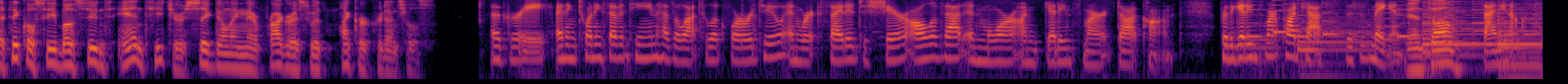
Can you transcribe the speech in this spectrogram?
I think we'll see both students and teachers signaling their progress with micro credentials. Agree. I think 2017 has a lot to look forward to, and we're excited to share all of that and more on gettingsmart.com. For the Getting Smart podcast, this is Megan. And Tom. Signing off.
